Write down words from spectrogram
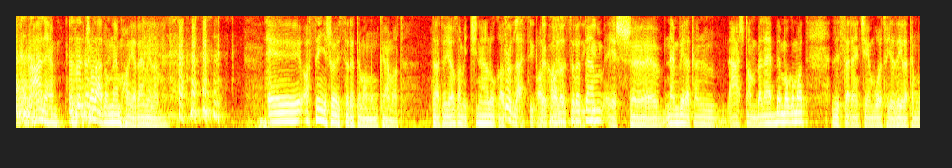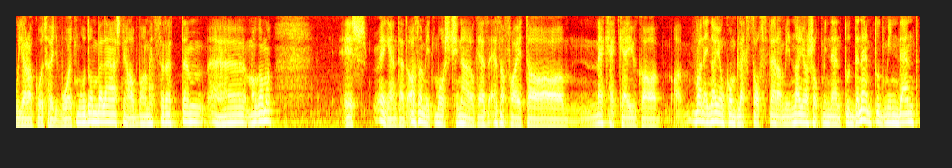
Á, nem. A családom nem hallja, remélem. É, azt én is olyan szeretem a munkámat. Tehát, hogy az, amit csinálok, azt, az látszik, azt, azt szeretem, is. és nem véletlenül ástam bele ebbe magamat. Ezért szerencsém volt, hogy az életem úgy alakult, hogy volt módon beleásni abban, amit szerettem magam és igen, tehát az, amit most csinálok, ez, ez a fajta meghekkeljük a, a, van egy nagyon komplex szoftver, ami nagyon sok mindent tud, de nem tud mindent,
